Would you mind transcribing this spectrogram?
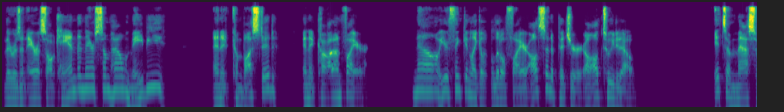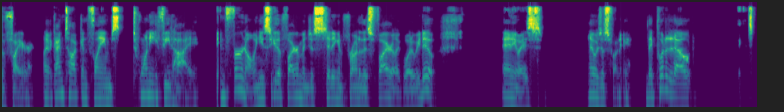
There was an aerosol can in there somehow, maybe, and it combusted and it caught on fire. Now you're thinking like a little fire. I'll send a picture, I'll, I'll tweet it out. It's a massive fire. Like I'm talking flames 20 feet high, inferno. And you see the firemen just sitting in front of this fire, like, what do we do? Anyways, it was just funny. They put it out. It's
